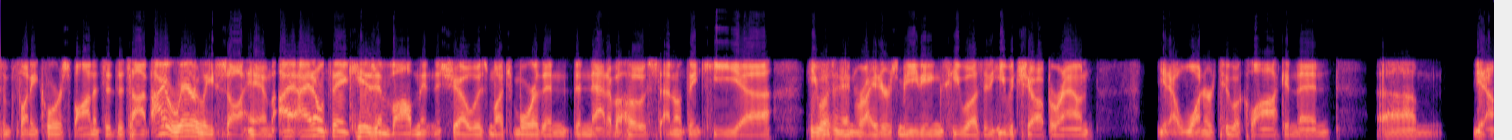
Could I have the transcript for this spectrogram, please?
some funny correspondence at the time. I rarely saw him. I, I don't think his involvement in the show was much more than than that of a host. I don't think he uh, he wasn't in writers' meetings. He wasn't. He would show up around, you know, one or two o'clock, and then. Um, you know,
